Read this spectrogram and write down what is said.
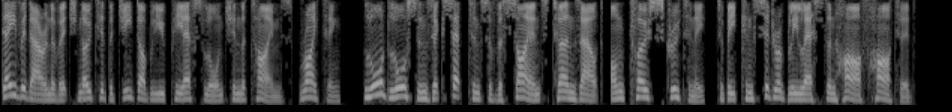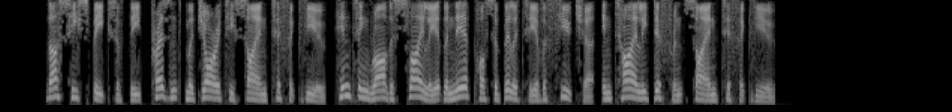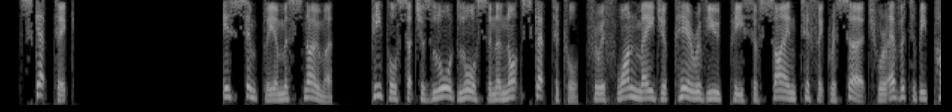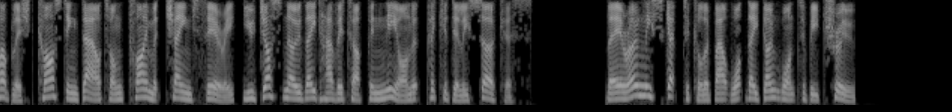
David Aaronovitch noted the GWPF's launch in The Times, writing, Lord Lawson's acceptance of the science turns out, on close scrutiny, to be considerably less than half-hearted. Thus he speaks of the present majority scientific view, hinting rather slyly at the near possibility of a future, entirely different scientific view. Skeptic is simply a misnomer. People such as Lord Lawson are not skeptical, for if one major peer-reviewed piece of scientific research were ever to be published casting doubt on climate change theory, you just know they'd have it up in neon at Piccadilly Circus. They are only skeptical about what they don't want to be true.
